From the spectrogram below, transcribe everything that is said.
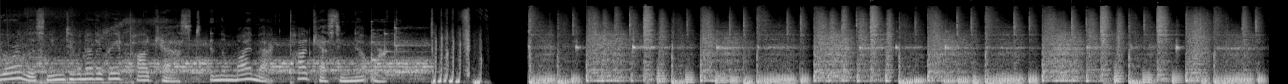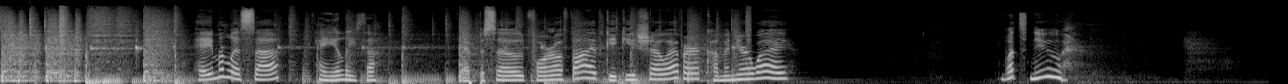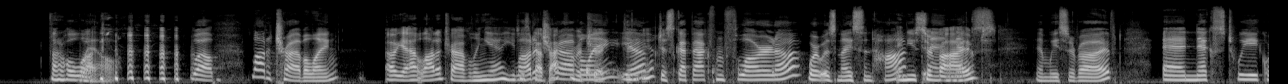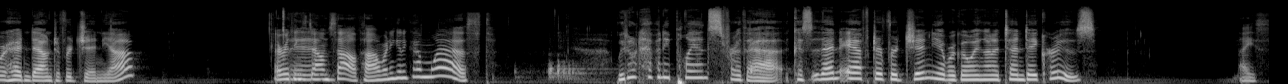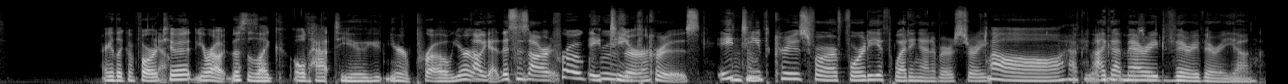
You're listening to another great podcast in the MyMac Podcasting Network. Hey, Melissa. Hey, Elisa. Episode 405, Geekiest Show Ever, coming your way. What's new? Not a whole lot. Well, well, a lot of traveling. Oh yeah, a lot of traveling. Yeah, you A just got of back from a trip. yeah, you? just got back from Florida where it was nice and hot. And you survived. next- and we survived. And next week we're heading down to Virginia. Everything's down south, huh? When are you going to come west? We don't have any plans for that because then after Virginia we're going on a 10 day cruise. Nice. Are you looking forward Yeah. to it? You're out. This is like old hat to you. you you're a pro. You're Oh yeah, this is our Pro 18th cruiser. Mm-hmm. cruise. 18th cruise for our 40th wedding anniversary. Aw, happy. I got married very, very young.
